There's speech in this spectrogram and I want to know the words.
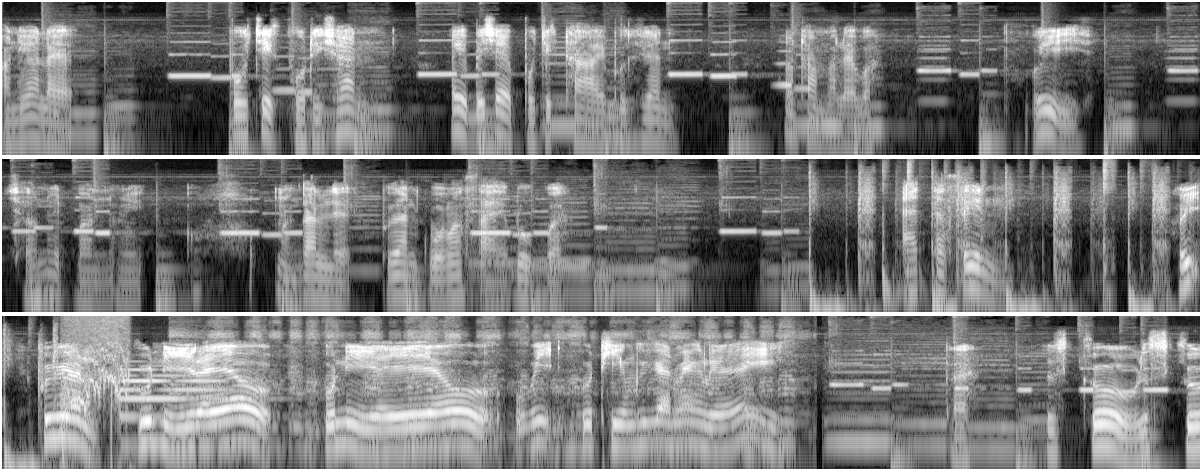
อันนี้อะไร Project Protection เฮ้ยไม่ใช่ Project Time Protection ต้องทำอะไรวะอุ้ยเช้าเน็ตมันอันนี้เหมือนกันเลย เพื่อนกูมาสายบุกว่ะ แอตตาซินเฮ้ยเพื่อนกูหนีแล้วกูหนีแล้วอุ้ยกูทีมเพื่อนแม่งเลยไป let's go let's go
